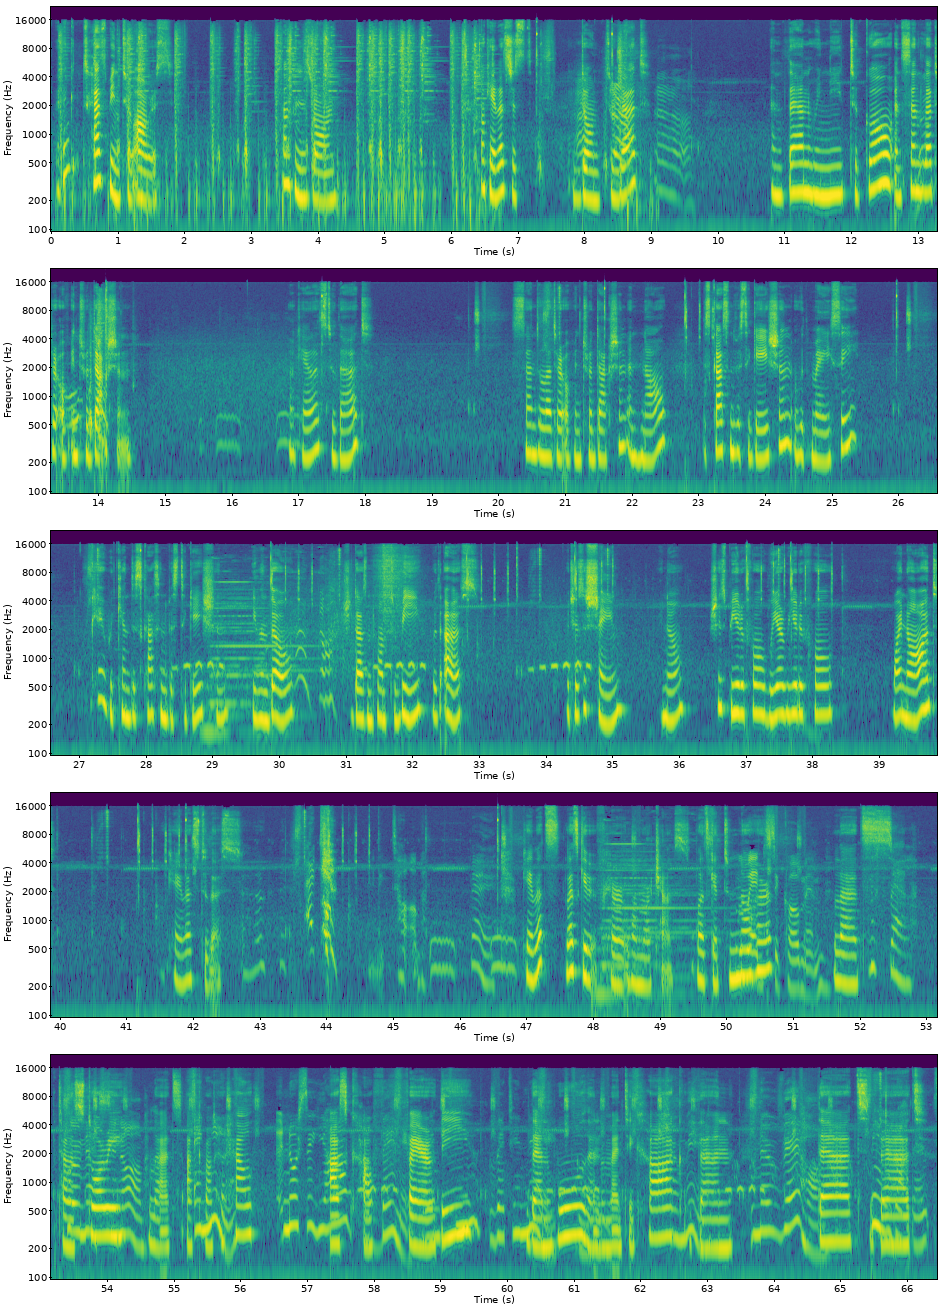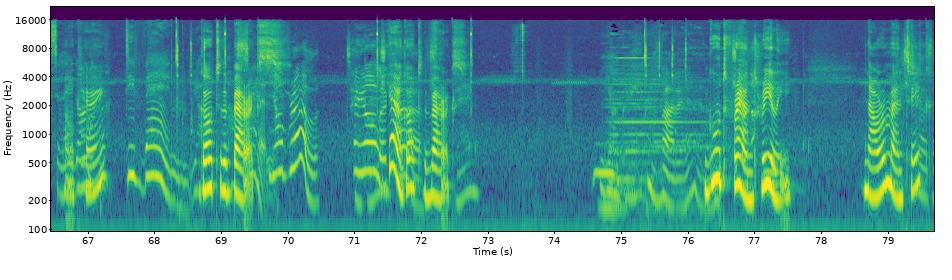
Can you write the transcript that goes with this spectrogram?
I think it has been two hours. Something is wrong. Okay, let's just don't do that. And then we need to go and send letter of introduction. Okay, let's do that. Send a letter of introduction and now discuss investigation with Maisie. Okay, we can discuss investigation even though she doesn't want to be with us. Which is a shame, you know? She's beautiful, we are beautiful. Why not? Okay, let's do this. Okay, let's let's give her one more chance. Let's get to know her. Let's tell a story. Let's ask about her health. Ask how fare thee. Then woo, then romantic hug, then that, that. Okay. Go to the barracks. Yeah, go to the barracks. Good friend, really. Now romantic.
